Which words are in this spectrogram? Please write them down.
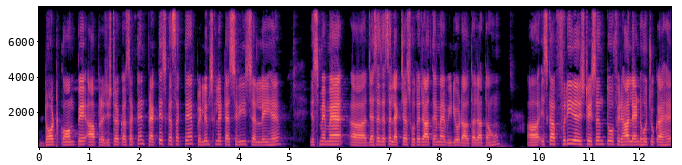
dot com पर आप रजिस्टर कर सकते हैं, प्रैक्टिस कर सकते हैं। प्रीलिम्स के लिए टेस्ट सीरीज़ चल रही है। इसमें मैं जैसे जैसे लेक्चर्स होते जाते हैं, मैं वीडियो डालता जाता हूँ। इसका फ्री रजिस्ट्रेशन तो फ़िलहाल एंड हो चुका है।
